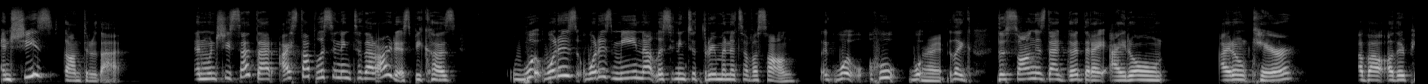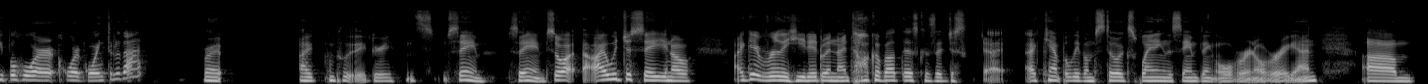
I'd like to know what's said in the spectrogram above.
And she's gone through that. And when she said that, I stopped listening to that artist because what what is what is me not listening to 3 minutes of a song? Like what who what, Right. like the song is that good that I I don't I don't care about other people who are who are going through that. Right. I completely agree. It's same, same. So I, I would just say, you know, I get really heated when I talk about this because I just I, I can't believe I'm still explaining the same thing over and over again. Um,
